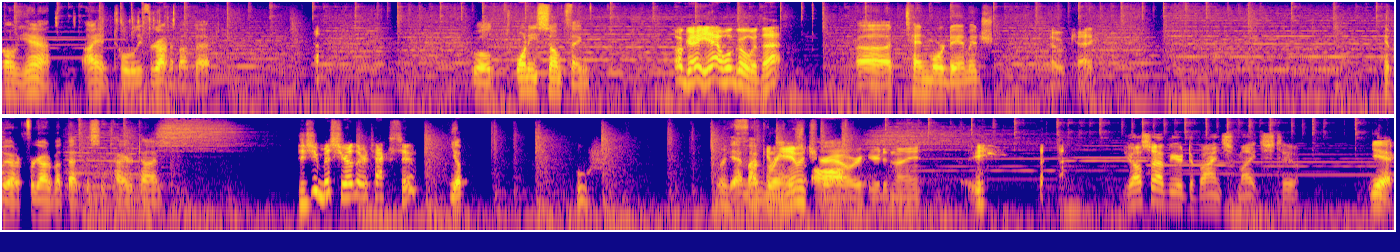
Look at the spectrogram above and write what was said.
oh, yeah. I had totally forgotten about that. well, 20 something. Okay, yeah, we'll go with that. Uh, 10 more damage. Okay. Can't believe I forgot about that this entire time. Did you miss your other attacks too? Yep. Oof. Like Yeah, my fucking brain's amateur off. hour here tonight. you also have your divine smites too. Yeah,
